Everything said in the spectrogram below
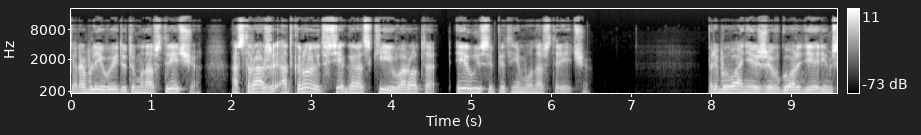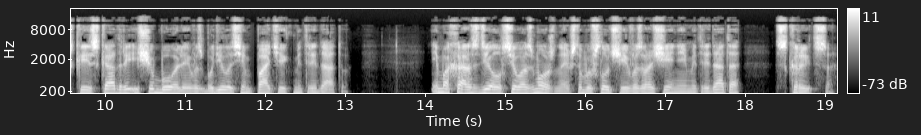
Корабли выйдут ему навстречу, а стражи откроют все городские ворота и высыпят ему навстречу. Пребывание же в городе римской эскадры еще более возбудило симпатию к Митридату. И Махар сделал все возможное, чтобы в случае возвращения Митридата скрыться.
